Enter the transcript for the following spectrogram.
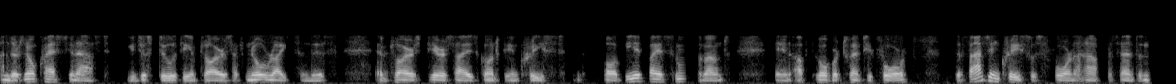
and there's no question asked. You just do it. The employers have no rights in this. Employers' PRSI is going to be increased, albeit by a small amount, in October 24. The VAT increase was four and a half percent, and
